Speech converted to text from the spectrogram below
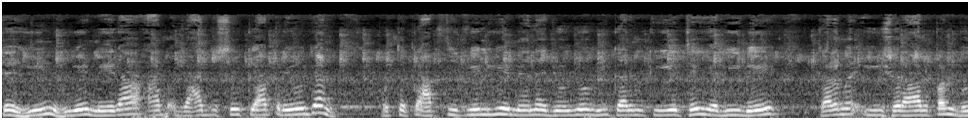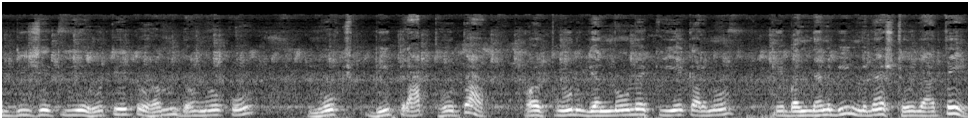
से हीन हुए मेरा अब राज्य से क्या प्रयोजन? पुत्र प्राप्ति के लिए मैंने जो जो भी कर्म किए थे, यदि वे कर्म ईश्वरार्पण बुद्धि से किए होते तो हम दोनों को मोक्ष भी प्राप्त होता और पूर्व जन्मों में किए कर्मों के बंधन भी नष्ट हो जाते।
